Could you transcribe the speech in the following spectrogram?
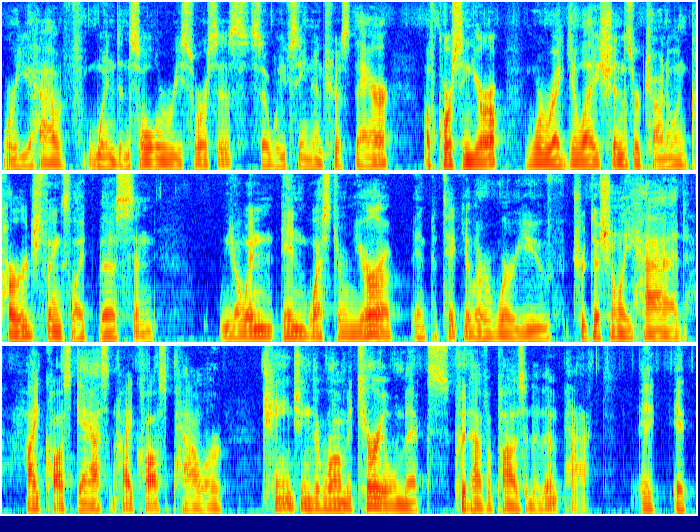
where you have wind and solar resources. So we've seen interest there. Of course, in Europe, where regulations are trying to encourage things like this, and you know, in in Western Europe in particular, where you've traditionally had high cost gas and high cost power, changing the raw material mix could have a positive impact. It, it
